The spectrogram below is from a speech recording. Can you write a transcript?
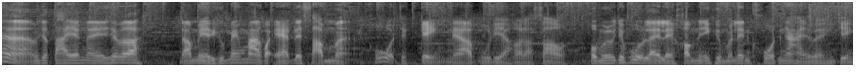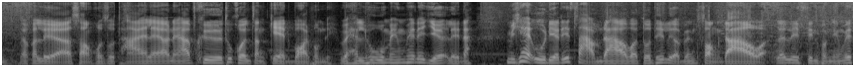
น่ะมันจะตายยังไงใช่ปะล่ะ ดาเมจคือแม่งมากกว่าแอดได้ซ้ำอะโคตรจะเก่งนะครับอูเดียคอร์เซลผมไม่รู้จะพูดอะไรเลยคอมนี้คือมันเล่นโคตรง่ายเลยจริงๆ แล้วก็เหลือ 2 คนสุดท้ายแล้วนะครับ คือทุกคนสังเกตบอร์ดผมดิแวลูแม่งไม่ได้เยอะเลยนะ มีแค่อูเดียที่ 3 ดาวตัวที่เหลือเป็น2ดาวอะแล้วลีซินผมยังไม่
